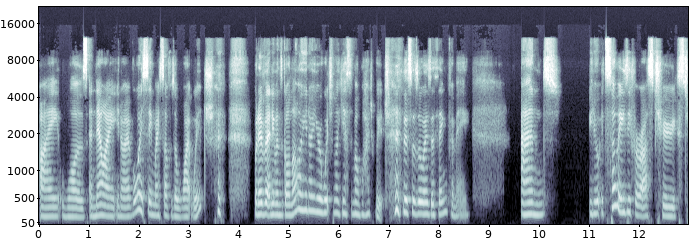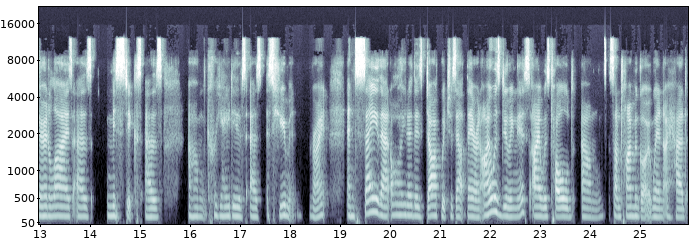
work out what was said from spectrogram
I was, and now I, you know, I've always seen myself as a white witch. Whenever anyone's gone, oh, you know, you're a witch, I'm like, yes, I'm a white witch. this was always a thing for me. And, you know, it's so easy for us to externalize as mystics, as um, creatives as as human, right? And say that, oh, you know, there's dark witches out there. And I was doing this. I was told um, some time ago when I had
